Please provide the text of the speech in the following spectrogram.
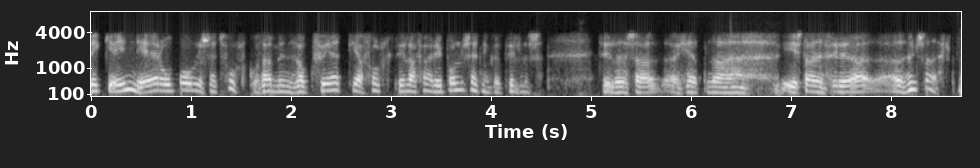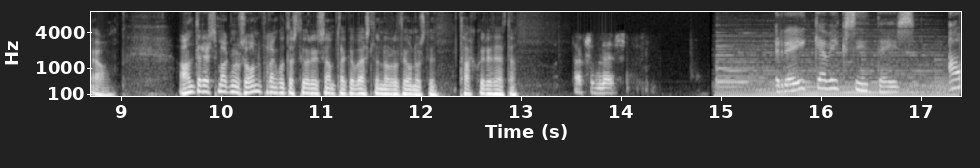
liggja inni er óbólusett fólk og það myndir þá hvetja fólk til að fara í bólusetninga til þess, til þess að hérna í staðin fyrir að, að hunsa þær. Já. Andrés Magnússon, frangvöldastjóri í samtaka Veslunar og Þjónustu. Takk fyrir þetta. Takk sem leðis. Reykjavík síðdeis á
